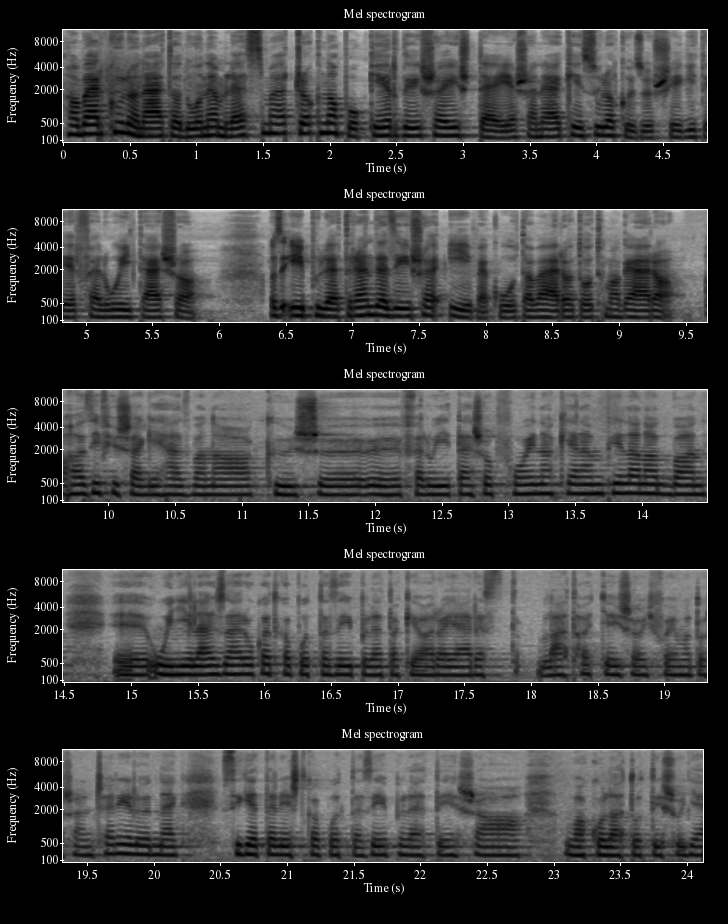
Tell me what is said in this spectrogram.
Habár külön átadó nem lesz, már csak napok kérdése és teljesen elkészül a közösségi tér felújítása. Az épület rendezése évek óta váratott magára. Az ifjúsági házban a külső felújítások folynak jelen pillanatban. Új nyílászárókat kapott az épület, aki arra jár, ezt láthatja is, ahogy folyamatosan cserélődnek. Szigetelést kapott az épület, és a vakolatot is ugye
